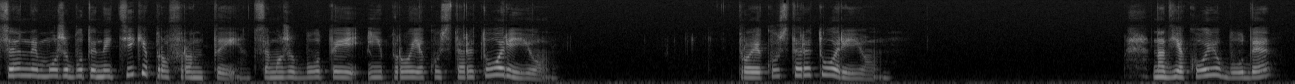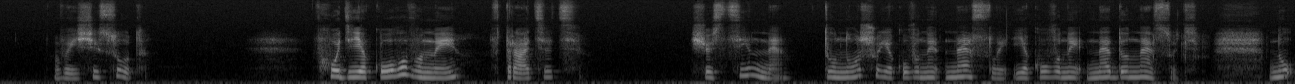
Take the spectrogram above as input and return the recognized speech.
це не може бути не тільки про фронти, це може бути і про якусь територію. Про якусь територію, над якою буде вищий суд, в ході якого вони втратять щось цінне, ту ношу, яку вони несли, яку вони не донесуть. Ну,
